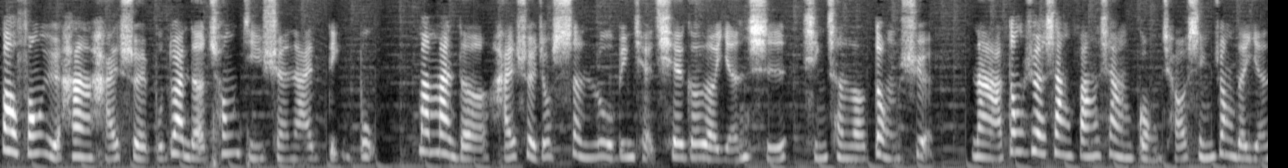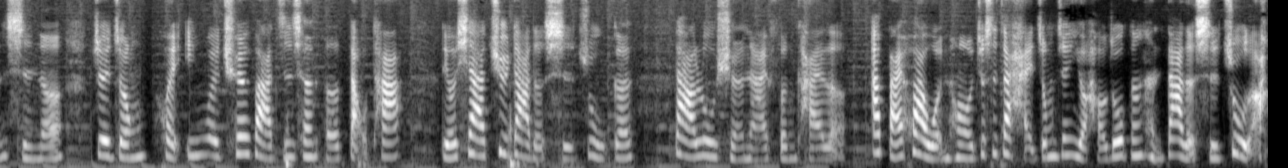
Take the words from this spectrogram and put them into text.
暴风雨和海水不断的冲击悬崖顶部，慢慢的海水就渗入，并且切割了岩石，形成了洞穴。那洞穴上方像拱桥形状的岩石呢，最终会因为缺乏支撑而倒塌，留下巨大的石柱跟大陆悬崖分开了。啊，白话文吼，就是在海中间有好多根很大的石柱啦。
